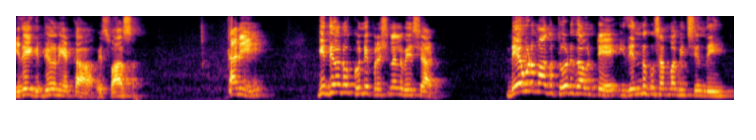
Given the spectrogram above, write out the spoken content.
ఇదే గిద్యోని యొక్క విశ్వాసం. కానీ గిద్యోను కొన్ని ప్రశ్నలు వేశాడు. దేవుడు మాకు తోడుగా ఉంటే ఇది ఎందుకు సంభవించింది?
